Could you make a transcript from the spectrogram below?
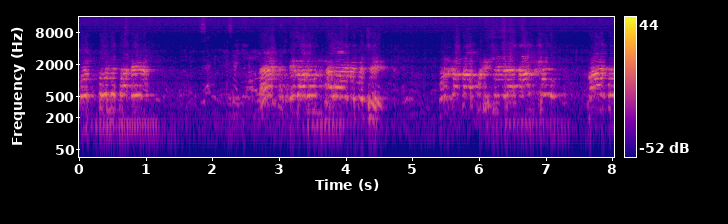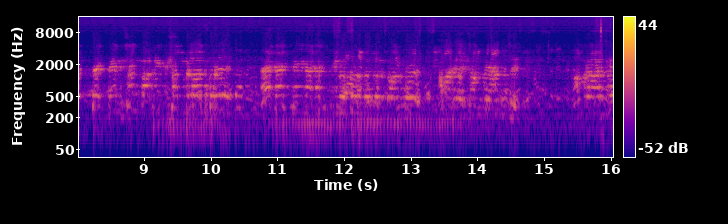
তথ্য লোপাটের নিবারণ খেলায় মেতেছে কলকাতা পুলিশের একাংশ প্রায় প্রত্যেক দিন সাংবাদিক সম্মেলন করে এক এক দিন এক একটি নতুন নতুন গল্প আমাদের সামনে আনছে। আমরা আজকে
